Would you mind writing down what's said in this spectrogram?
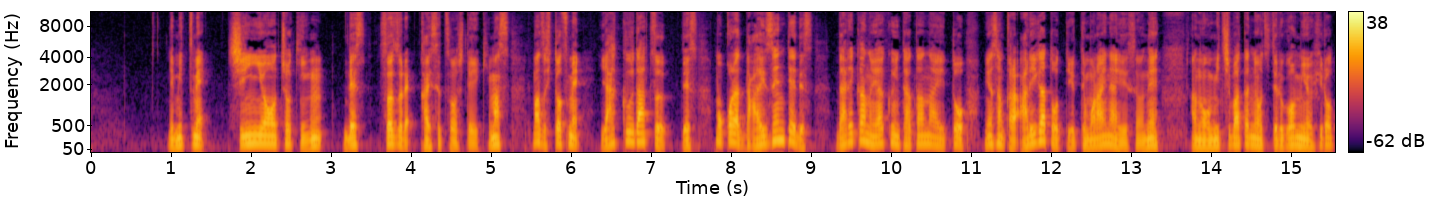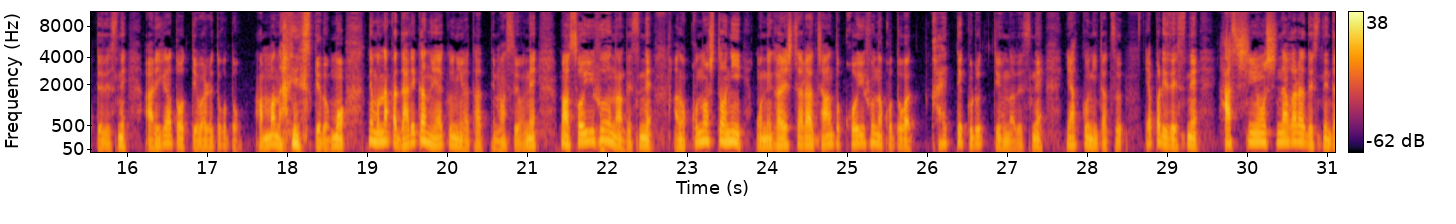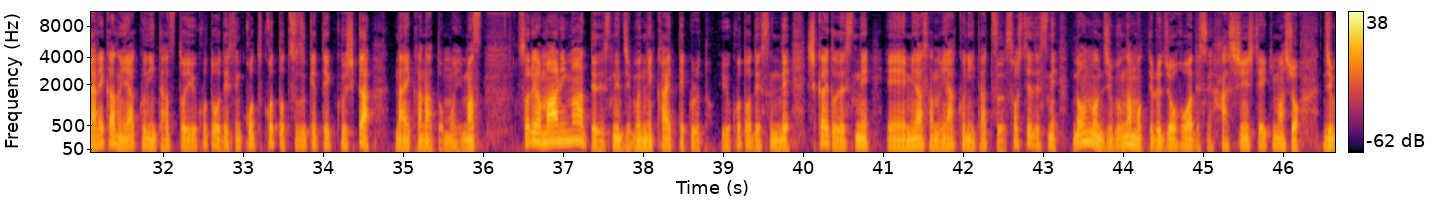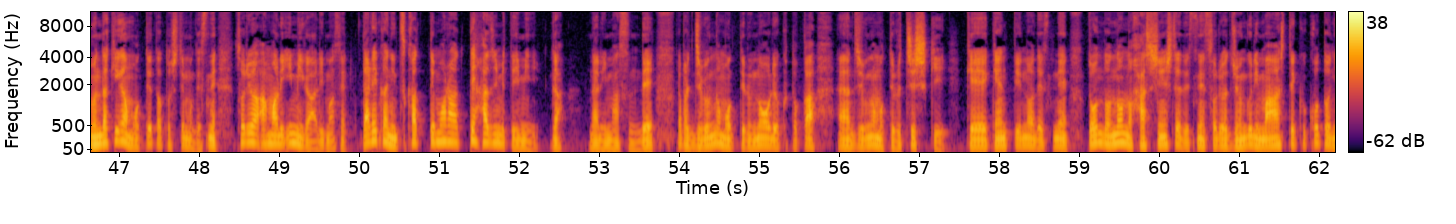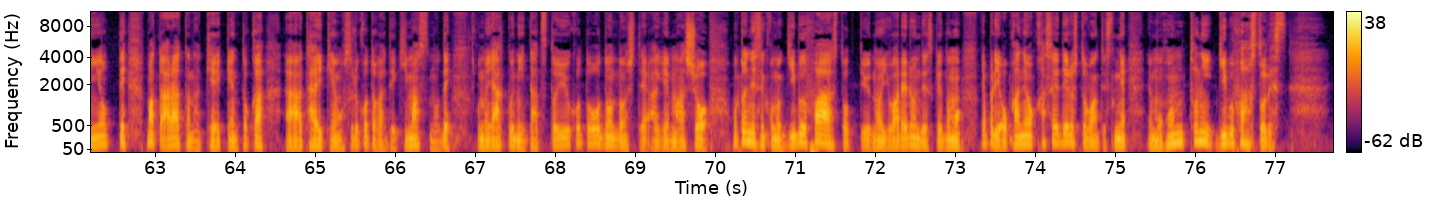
で、3つ目、信用貯金です。それぞれ解説をしていきます。まず1つ目、役立つです。もうこれは大前提です。誰かの役に立たないと、皆さんからありがとうって言ってもらえないですよね。あの、道端に落ちてるゴミを拾ってですね、ありがとうって言われることあんまないですけども、でもなんか誰かの役には立ってますよね。まあそういう風なですね、あの、この人にお願いしたらちゃんとこういう風なことが返ってくるっていうのはですね、役に立つ。やっぱりですね、発信をしながらですね、誰かの役に立つということをですね、コツコツ続けていくしかないかなと思います。それが回り回ってですね、自分に返ってくるということですんで、しっかりとですね、えー、皆さんの役に立つ。そしてですね、どんどん自分が持ってる情報はですね、発信していきましょう。自分だけが持ってたとしてもですね、それはあまり意味がありません。誰かに使ってもらって初めて意味がなりますんで、やっぱり自分が持ってる能力とか、自分が持ってる知識、経験っていうのはですね、どんどんどんどん発信してですね、それを順繰り回していくことによって、また新たな経験とか、体験をすることができますので、この役に立つということをどんどんしてあげましょう。本当にですね、このギブファーストっていうのを言われるんですけども、やっぱりお金を稼いでる人はですね、もう本当にギブファーストです。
